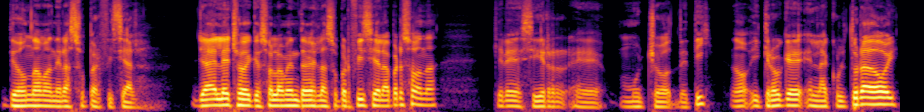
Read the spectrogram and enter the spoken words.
de una manera superficial. Ya el hecho de que solamente ves la superficie de la persona, quiere decir eh, mucho de ti, ¿no? Y creo que en la cultura de hoy,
